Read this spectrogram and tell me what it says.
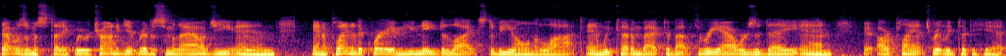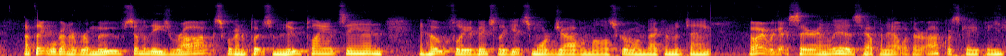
That was a mistake. We were trying to get rid of some of the algae and in a planted aquarium you need the lights to be on a lot and we cut them back to about three hours a day and our plants really took a hit. I think we're going to remove some of these rocks. We're going to put some new plants in and hopefully eventually get some more Java moss growing back in the tank. Alright, we got Sarah and Liz helping out with our aquascaping.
